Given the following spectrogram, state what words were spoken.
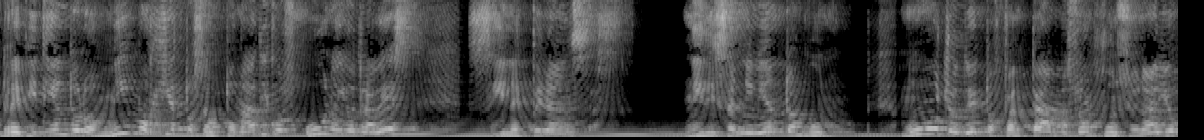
repitiendo los mismos gestos automáticos una y otra vez sin esperanzas ni discernimiento alguno. Muchos de estos fantasmas son funcionarios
